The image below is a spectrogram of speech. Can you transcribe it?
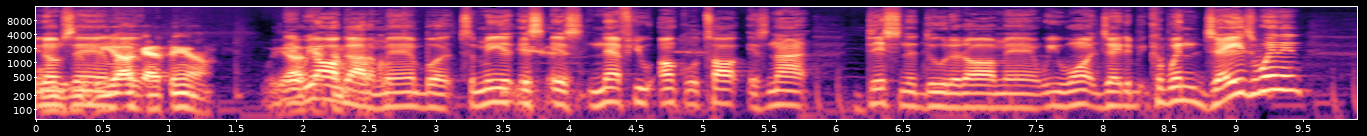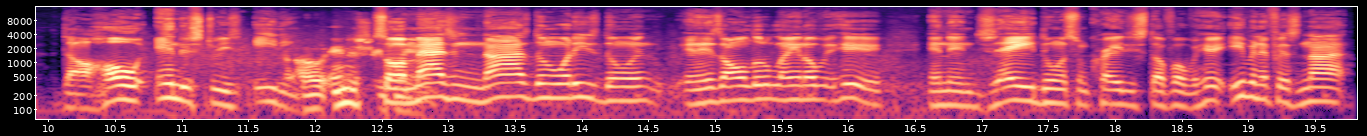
You know what I'm saying? We all Like- got them. We yeah, we all got them, man. But to me, it's it's nephew uncle talk. It's not dissing the dude at all, man. We want Jay to be. Cause when Jay's winning, the whole industry's eating. The whole industry. So wins. imagine Nas doing what he's doing in his own little lane over here, and then Jay doing some crazy stuff over here. Even if it's not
